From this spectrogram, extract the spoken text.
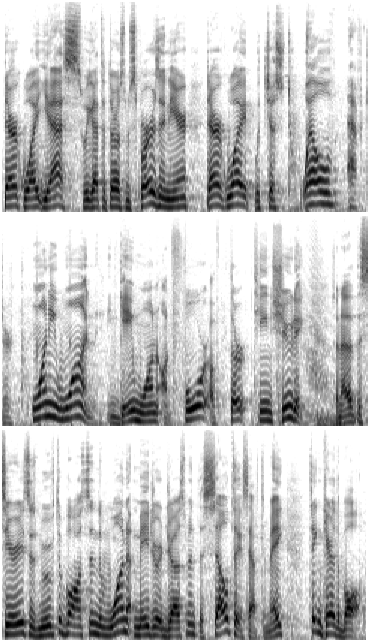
Derrick White, yes, we got to throw some Spurs in here. Derrick White with just 12 after 21 in game one on 4 of 13 shooting. So now that the series has moved to Boston, the one major adjustment the Celtics have to make taking care of the ball.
